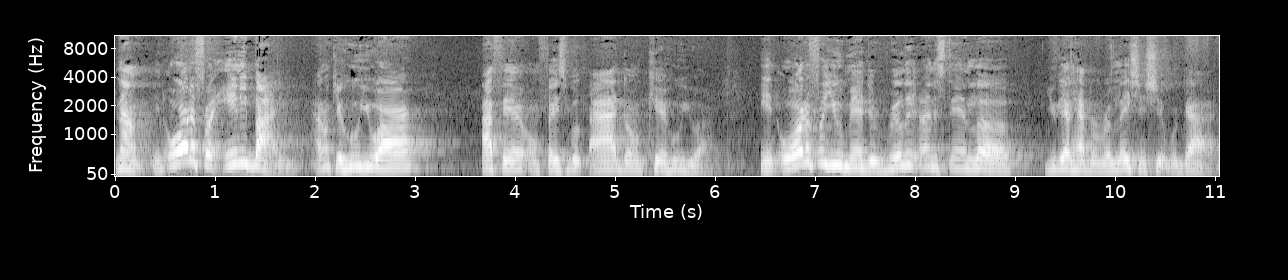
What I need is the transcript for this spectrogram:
Now, in order for anybody, I don't care who you are, out there on Facebook, I don't care who you are. In order for you, man, to really understand love, you got to have a relationship with God.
